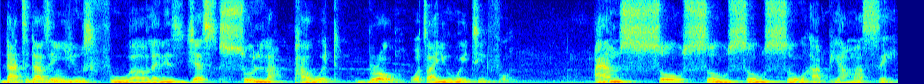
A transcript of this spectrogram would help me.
that doesn't use fuel and is just solar powered, bro, what are you waiting for? I am so, so, so, so happy, I must say.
